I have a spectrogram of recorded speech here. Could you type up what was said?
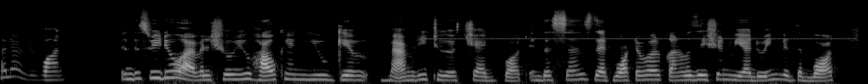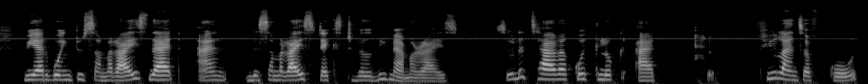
Hello everyone. In this video I will show you how can you give memory to your chatbot in the sense that whatever conversation we are doing with the bot we are going to summarize that and the summarized text will be memorized. So let's have a quick look at few lines of code.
